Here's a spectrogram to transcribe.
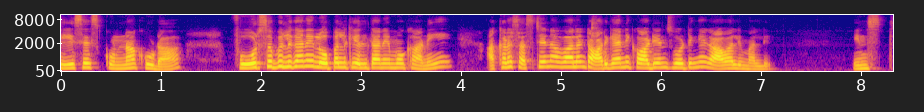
చేసేసుకున్నా కూడా ఫోర్సబుల్గానే లోపలికి వెళ్తానేమో కానీ అక్కడ సస్టైన్ అవ్వాలంటే ఆర్గానిక్ ఆడియన్స్ ఓటింగే కావాలి మళ్ళీ. ఇన్స్ట్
